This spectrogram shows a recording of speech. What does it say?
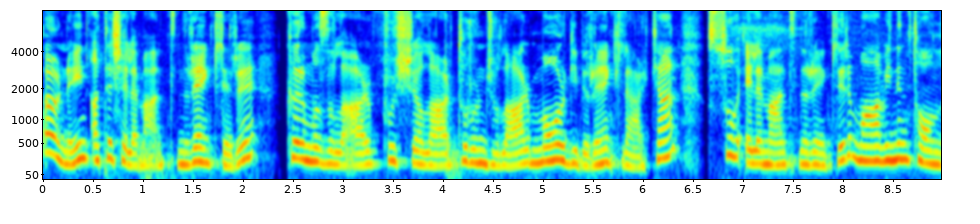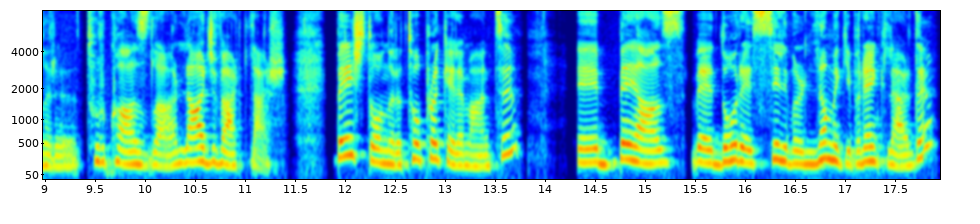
Örneğin ateş elementinin renkleri kırmızılar, fuşyalar, turuncular, mor gibi renklerken su elementinin renkleri mavinin tonları, turkuazlar, lacivertler. Beş tonları toprak elementi e, beyaz ve dore, silver, lama gibi renklerde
